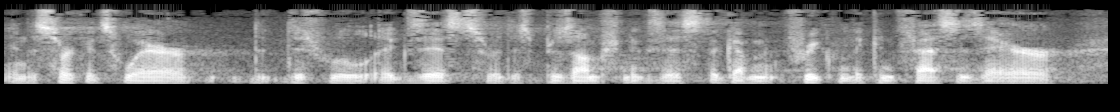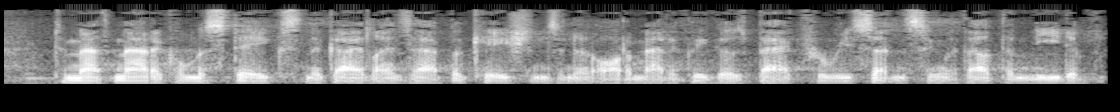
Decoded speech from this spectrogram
In the circuits where this rule exists or this presumption exists, the government frequently confesses error to mathematical mistakes in the guidelines applications and it automatically goes back for resentencing without the need of,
